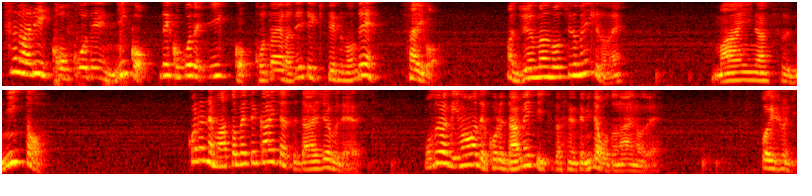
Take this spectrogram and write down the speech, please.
つまり、ここで2個。で、ここで1個答えが出てきてるので、最後。まあ、順番どっちでもいいけどね。マイナス2と。これね、まとめて書いちゃって大丈夫です。おそらく今までこれダメって言ってた先生見たことないので、こういうふうに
